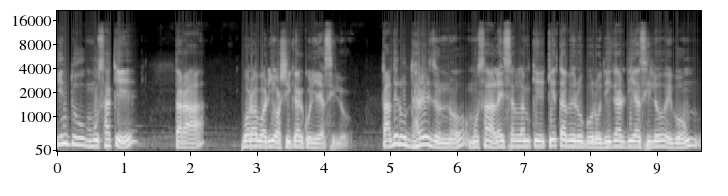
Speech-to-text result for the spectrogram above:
কিন্তু মুসাকে তারা বরাবরই অস্বীকার করিয়াছিল। তাদের উদ্ধারের জন্য মুসা আলাইসাল্লামকে কেতাবের ওপর অধিকার দিয়াছিল এবং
